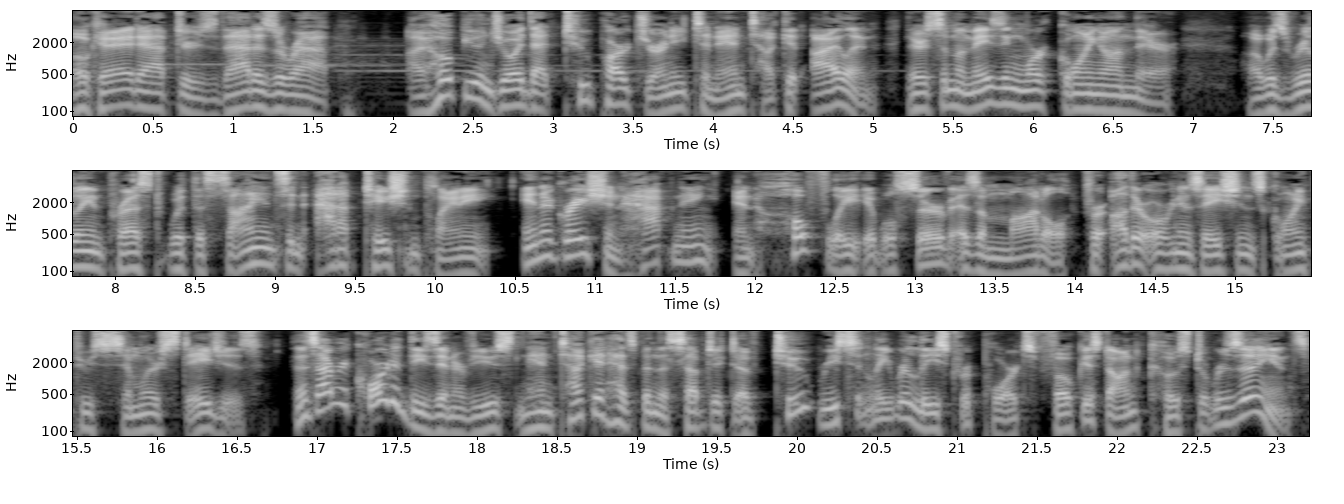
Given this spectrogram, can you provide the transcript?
Okay, adapters, that is a wrap. I hope you enjoyed that two part journey to Nantucket Island. There's some amazing work going on there. I was really impressed with the science and adaptation planning integration happening, and hopefully it will serve as a model for other organizations going through similar stages. Since I recorded these interviews, Nantucket has been the subject of two recently released reports focused on coastal resilience,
